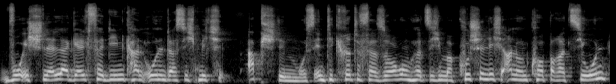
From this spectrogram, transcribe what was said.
wo ich schneller Geld verdienen kann, ohne dass ich mich abstimmen muss. Integrierte Versorgung hört sich immer kuschelig an und Kooperation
